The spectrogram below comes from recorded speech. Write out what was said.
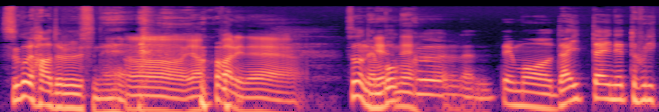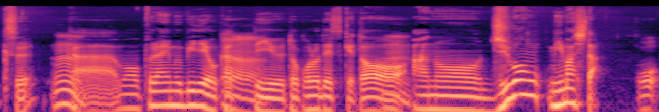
すごいハードルですね。うん。やっぱりね、そうね、ね僕ねなんてもう大体ネットフリックスうんか、もうプライムビデオかっていうところですけど、うんあの、呪音見ました。お。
